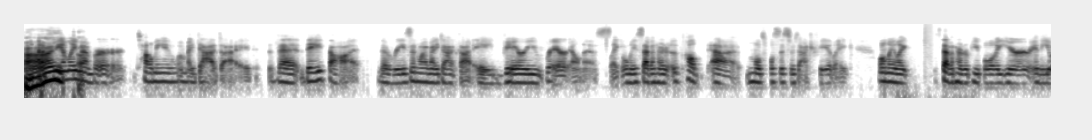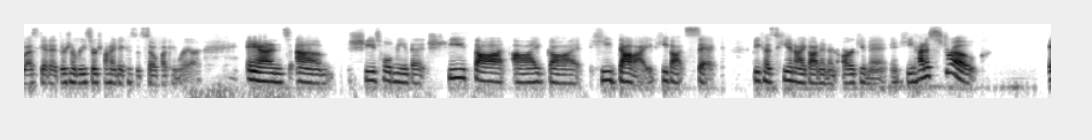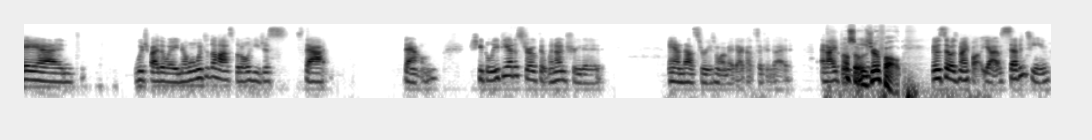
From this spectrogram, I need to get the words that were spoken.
I had a family uh, member tell me when my dad died that they thought the reason why my dad got a very rare illness, like only 700, it's called uh, multiple systems atrophy, like only like 700 people a year in the US get it. There's no research behind it because it's so fucking rare. And um, she told me that she thought I got, he died, he got sick because he and I got in an argument and he had a stroke. And which, by the way, no one went to the hospital. He just sat down. She believed he had a stroke that went untreated. And that's the reason why my dad got sick and died. And I also it was your fault. It was so it was my fault. Yeah, I was 17.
